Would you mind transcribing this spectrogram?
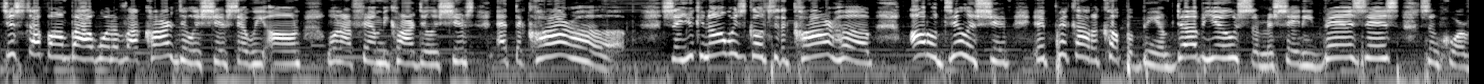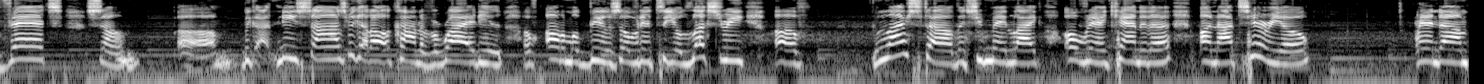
just stop on by one of our car dealerships that we own, one of our family car dealerships at the Car Hub. So you can always go to the Car Hub auto dealership and pick out a couple BMWs, some Mercedes Benzes, some Corvettes, some um, we got Nissans, we got all kind of variety of automobiles over there to your luxury of lifestyle that you may like over there in Canada, on Ontario. And um,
